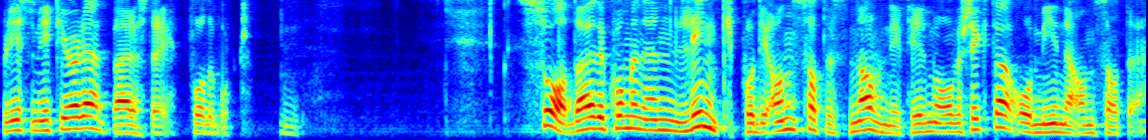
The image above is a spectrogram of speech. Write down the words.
For de som ikke gjør det, bare støy. Få det bort. Så da er det kommet en link på de ansattes navn i firmaoversikta og mine ansatte.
